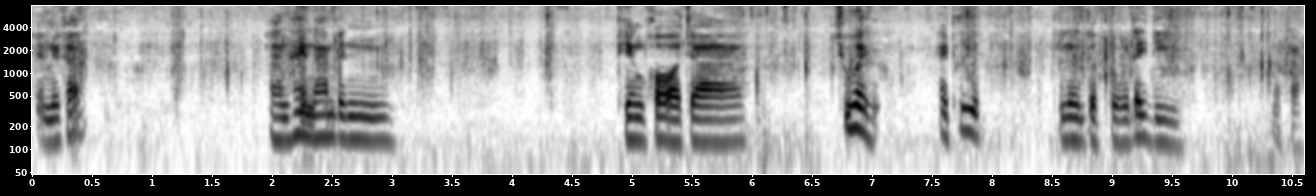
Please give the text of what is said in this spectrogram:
เห็นไหมครับ การให้น้ำเป็นเพียงพอจะ ช่วยให้พืชเจริญเติบโตได้ดีนะครับ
